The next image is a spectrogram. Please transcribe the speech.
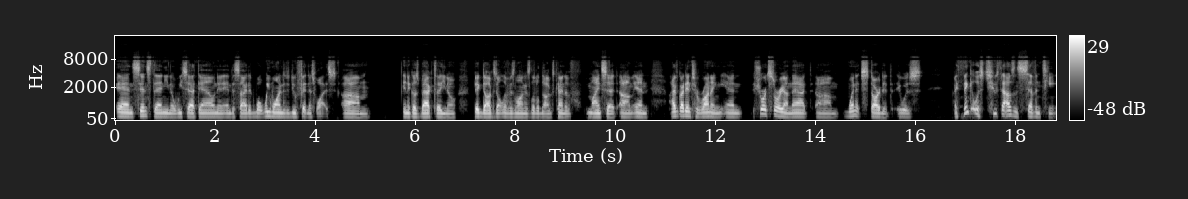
and since then, you know, we sat down and, and decided what we wanted to do fitness wise. Um, and it goes back to you know big dogs don't live as long as little dogs kind of mindset um, and i've got into running and short story on that um, when it started it was i think it was 2017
